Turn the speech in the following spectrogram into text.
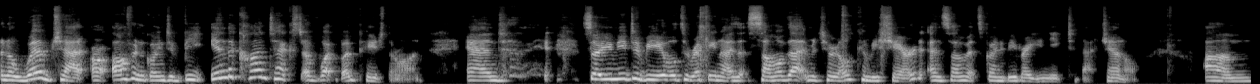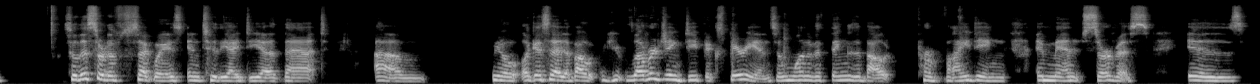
in a web chat are often going to be in the context of what web page they're on. And so you need to be able to recognize that some of that material can be shared and some of it's going to be very unique to that channel. Um, so this sort of segues into the idea that, um, you know, like I said, about leveraging deep experience. And one of the things about providing a managed service is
